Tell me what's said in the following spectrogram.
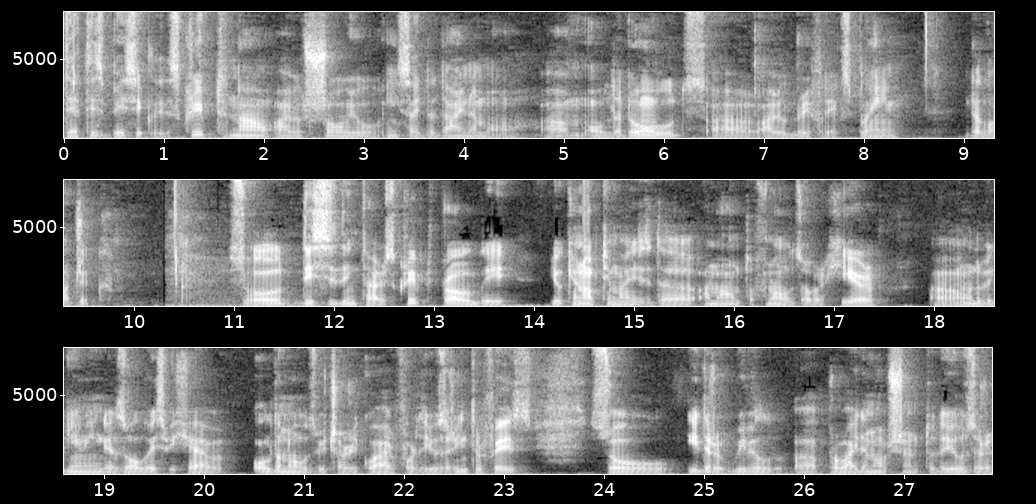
that is basically the script. Now I will show you inside the dynamo um, all the nodes. Uh, I will briefly explain the logic. So this is the entire script. Probably you can optimize the amount of nodes over here on the beginning as always we have all the nodes which are required for the user interface. So either we will uh, provide an option to the user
